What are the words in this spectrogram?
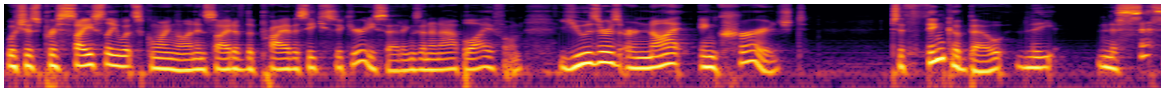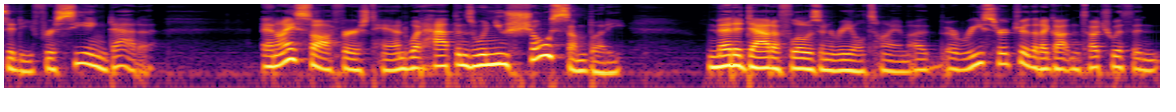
which is precisely what's going on inside of the privacy security settings in an Apple iPhone. Users are not encouraged to think about the necessity for seeing data. And I saw firsthand what happens when you show somebody metadata flows in real time. A, a researcher that I got in touch with in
